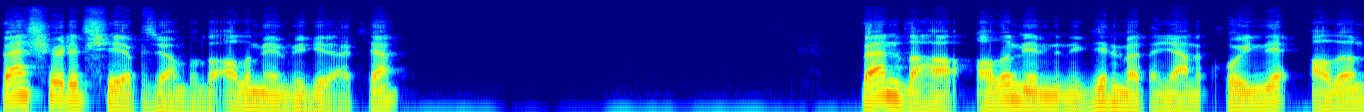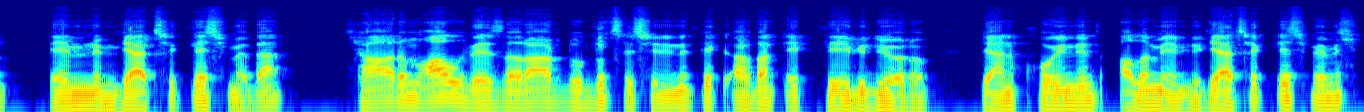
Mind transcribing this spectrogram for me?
Ben şöyle bir şey yapacağım burada alım emri girerken. Ben daha alım emrini girmeden yani coin'i alım emrim gerçekleşmeden karım al ve zarar durdur seçeneğini tekrardan ekleyebiliyorum. Yani coin'in alım emri gerçekleşmemiş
